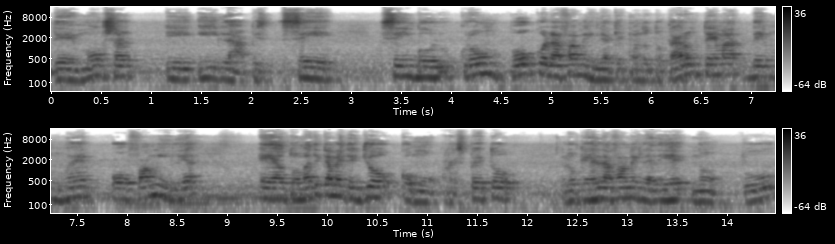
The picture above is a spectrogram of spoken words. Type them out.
de Mozart y, y Lápiz se, se involucró un poco la familia, que cuando tocaron temas de mujer o familia, eh, automáticamente yo, como respeto lo que es la familia, dije, no, tú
